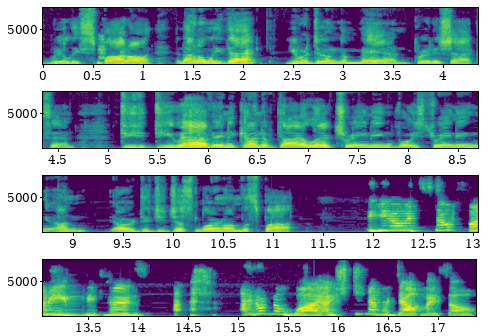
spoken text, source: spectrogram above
really spot on, and not only that, you were doing a man British accent do you, do you have any kind of dialect training, voice training on, or did you just learn on the spot? You know, it's so funny because I, I don't know why. I should never doubt myself,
